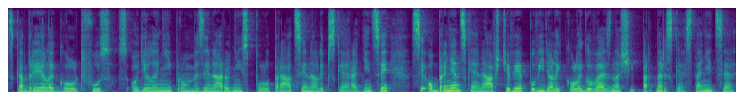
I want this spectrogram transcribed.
Z Gabriele Goldfuss z oddělení pro mezinárodní spolupráci na Lipské radnici si o brněnské návštěvě povídali kolegové z naší partnerské stanice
